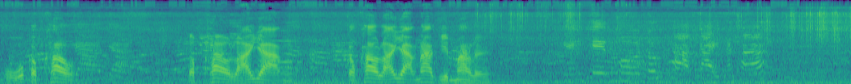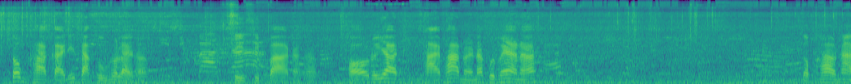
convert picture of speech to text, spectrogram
โอ้โหกับข้าว กับข้าวหลายอย่าง กับข้าวหลายอย่างน่ากินมากเลย แกงเทโพต้มข่าไก่นะคะต้มขาไก่ที่ตักถุงเท่าไหร่ครับ40บาทจ้า40 บาทนะครับ ขออนุญาตถ่ายภาพหน่อยนะคุณแม่นะกับข้าวน่า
